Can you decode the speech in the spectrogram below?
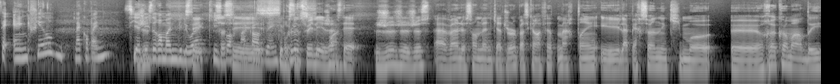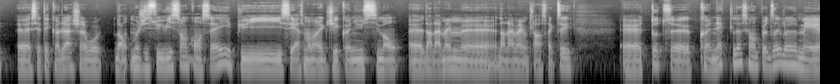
C'est Enfield, la compagnie? S'il y a Juste- des Drummond-Villois c'est- qui ça, portent c'est- encore Enfield. Pour plus- situer les gens, ouais. c'était juste, juste, juste avant le 124 juin, parce qu'en fait, Martin est la personne qui m'a euh, recommandé euh, cette école-là à Sherbrooke. Donc, moi, j'ai suivi son conseil, et puis c'est à ce moment-là que j'ai connu Simon euh, dans, la même, euh, dans la même classe. Fait que, tu sais, tout se connecte, là, si on peut dire, là, mais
